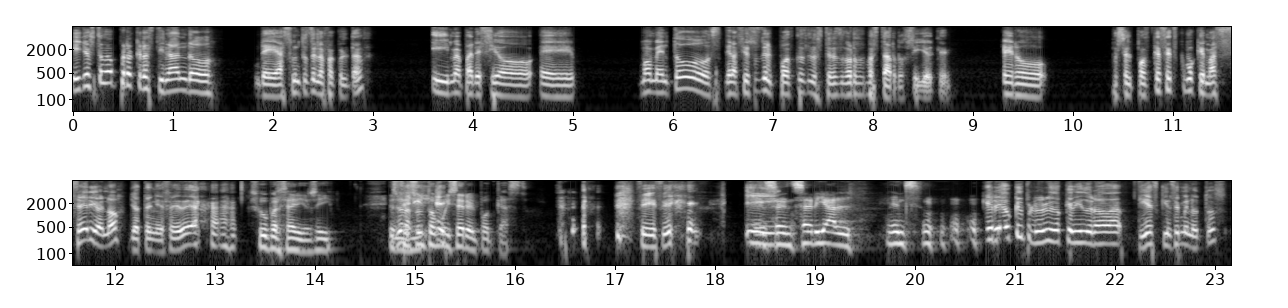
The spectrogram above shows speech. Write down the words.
Y yo estaba procrastinando de asuntos de la facultad y me apareció eh, momentos graciosos del podcast de los tres gordos bastardos. Y yo que, pero pues el podcast es como que más serio, ¿no? Yo tenía esa idea. Súper serio, sí. Es un asunto muy serio el podcast. sí, sí. Y es en serial. Creo que el primer video que vi duraba 10, 15 minutos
